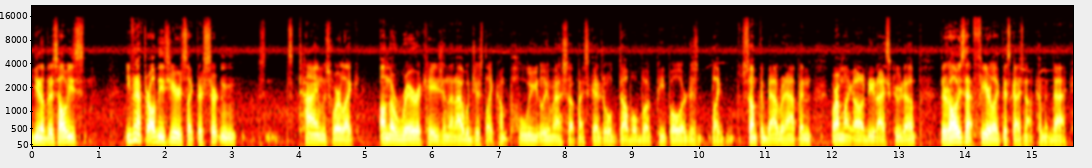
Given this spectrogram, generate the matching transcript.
you know, there's always, even after all these years, like there's certain times where like on the rare occasion that I would just like completely mess up my schedule, double book people, or just like something bad would happen where I'm like, oh, dude, I screwed up. There's always that fear like this guy's not coming back.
